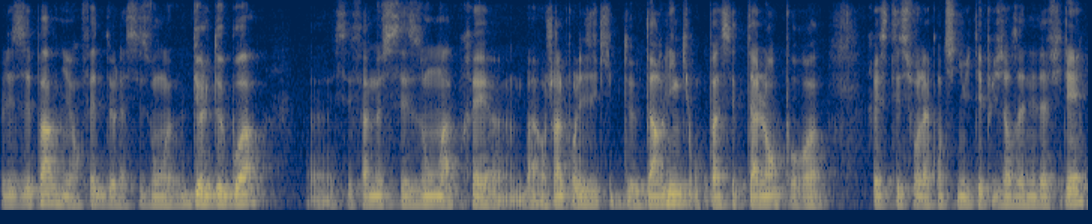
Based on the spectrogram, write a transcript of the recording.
les épargne en fait de la saison gueule de bois, ces fameuses saisons après, bah, en général pour les équipes de Darling qui n'ont pas assez de talent pour rester sur la continuité plusieurs années d'affilée.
